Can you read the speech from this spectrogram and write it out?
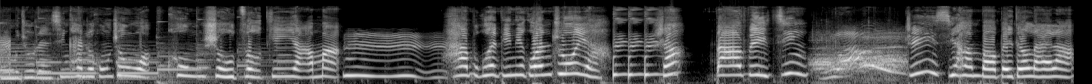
你们就忍心看着红尘我空手走天涯吗？还不快点点关注呀！啥？八倍镜？哇哦！这稀罕宝贝都来了，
